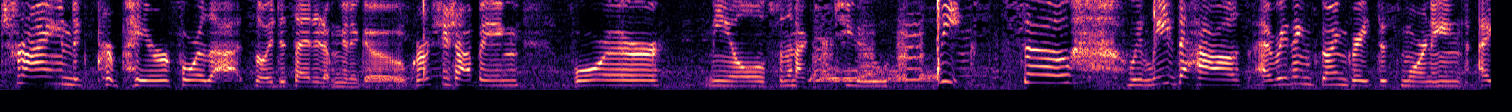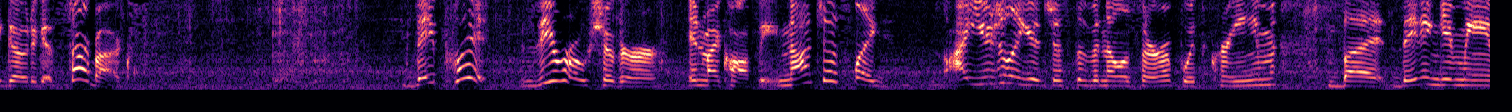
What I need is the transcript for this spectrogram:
trying to prepare for that. So, I decided I'm gonna go grocery shopping for meals for the next two weeks. So, we leave the house, everything's going great this morning. I go to get Starbucks they put zero sugar in my coffee. Not just like, I usually get just the vanilla syrup with cream, but they didn't give me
